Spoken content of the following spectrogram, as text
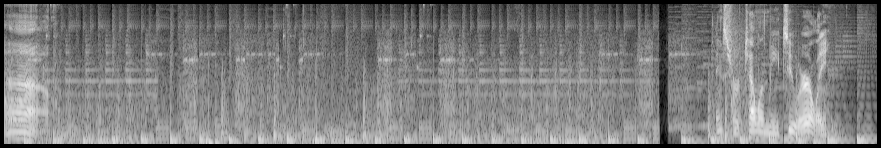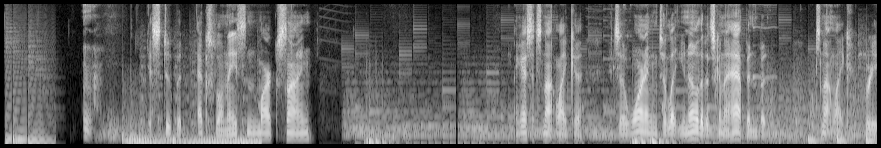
Oh. For telling me too early. Mm. You stupid explanation mark sign. I guess it's not like a... It's a warning to let you know that it's gonna happen, but it's not like re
